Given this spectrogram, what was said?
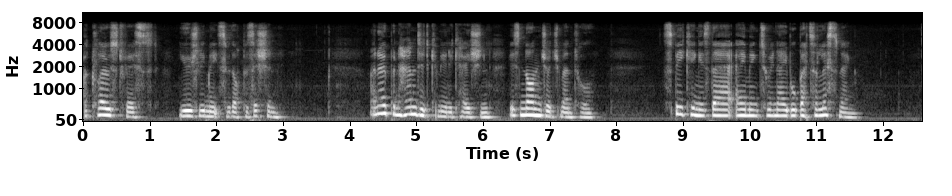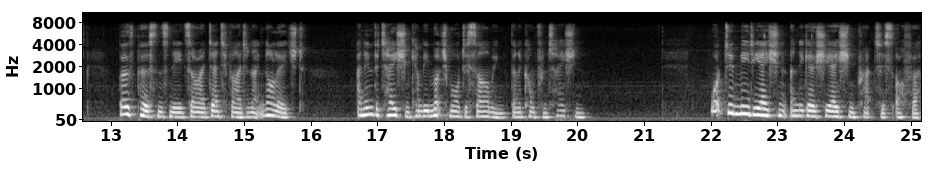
A closed fist usually meets with opposition. An open handed communication is non judgmental. Speaking is there aiming to enable better listening. Both persons' needs are identified and acknowledged. An invitation can be much more disarming than a confrontation. What do mediation and negotiation practice offer?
